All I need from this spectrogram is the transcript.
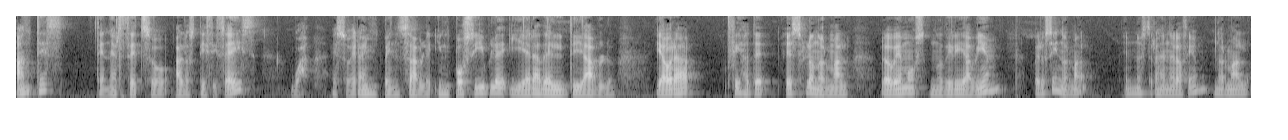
Antes, tener sexo a los 16, buah, eso era impensable, imposible y era del diablo. Y ahora, fíjate, es lo normal. Lo vemos, no diría bien, pero sí normal. En nuestra generación, normal.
